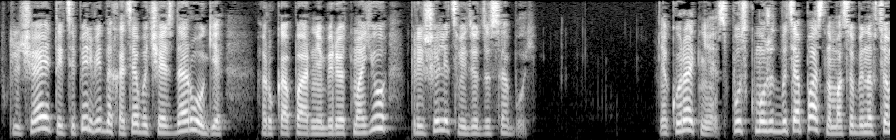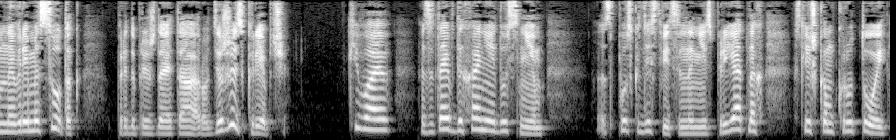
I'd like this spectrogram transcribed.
включает, и теперь видно хотя бы часть дороги. Рука парня берет мою, пришелец ведет за собой. «Аккуратнее, спуск может быть опасным, особенно в темное время суток», — предупреждает Аару. «Держись крепче». Киваю, затаив дыхание, иду с ним. Спуск действительно не из приятных, слишком крутой,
